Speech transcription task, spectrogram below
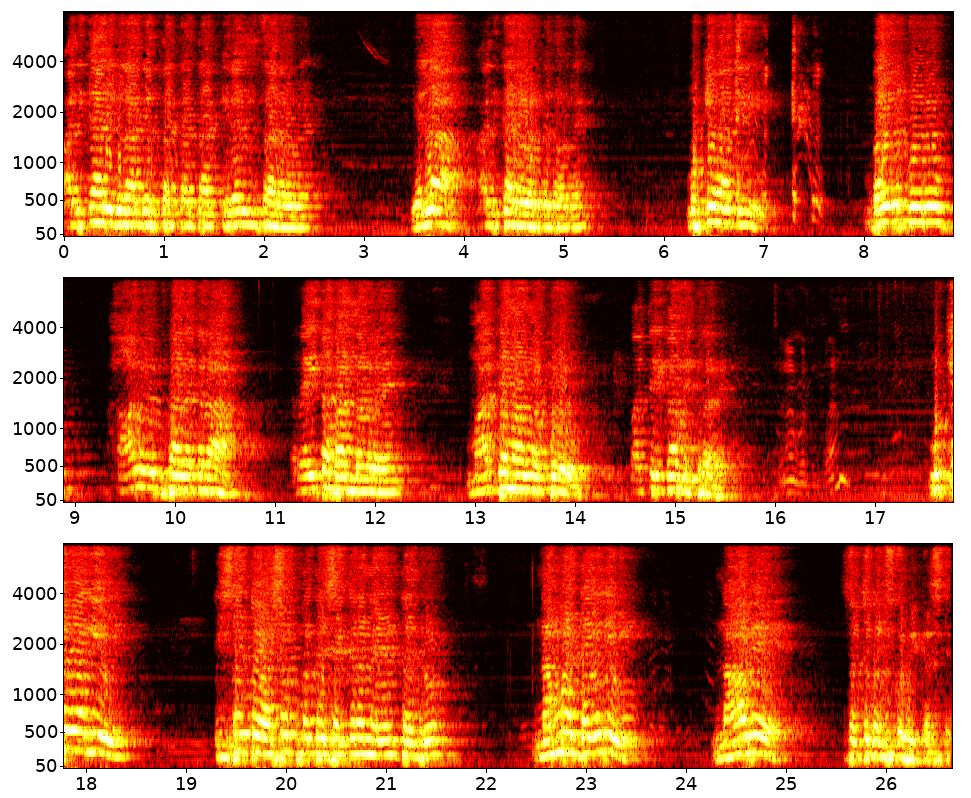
ಅಧಿಕಾರಿಗಳಾಗಿರ್ತಕ್ಕಂಥ ಕಿರಣ್ ಸರ್ ಅವರೇ, ಎಲ್ಲ ಅಧಿಕಾರಿ ವರ್ಗದವರೇ, ಮುಖ್ಯವಾಗಿ ಬೈರಕೂರು ಹಾಲು ಉತ್ಪಾದಕರ ರೈತ ಬಾಂಧವರೇ ಮಾಧ್ಯಮ ಮತ್ತು ಪತ್ರಿಕಾ ಮಿತ್ರರೇ. ಮುಖ್ಯವಾಗಿ ಇಷ್ಟೊತ್ತು ಅಶೋಕ್ ಮತ್ತೆ ಶಂಕರನ್ನ ಹೇಳ್ತಾ ಇದ್ರು, ನಮ್ಮ ಡೈರಿ ನಾವೇ ಸ್ವಚ್ಛಗೊಳಿಸ್ಕೋಬೇಕಷ್ಟೇ.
